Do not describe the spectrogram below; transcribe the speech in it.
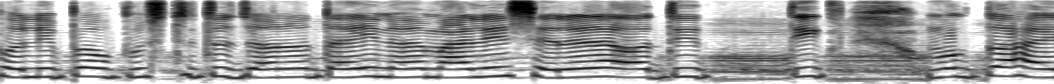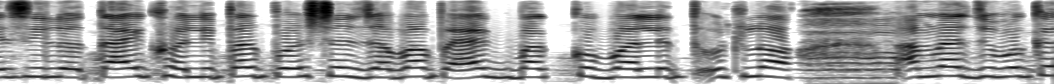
খলিফা, উপস্থিত জনতাই নয়, মালির ছেলেরা অতিথিক মুক্ত হয়েছিল। তাই খলিফার প্রশ্নের জবাব এক বাক্য বলে উঠল, আমরা যুবককে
